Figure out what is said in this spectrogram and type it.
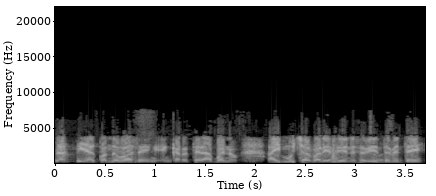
las mira cuando vas en, en carretera. Bueno, hay muchas variaciones. Evidentemente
